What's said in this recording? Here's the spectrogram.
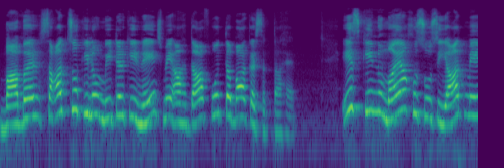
بابر سات سو کلو میٹر کی رینج میں اہداف کو تباہ کر سکتا ہے۔ اس کی نمایاں خصوصیات میں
